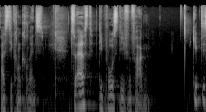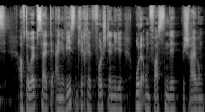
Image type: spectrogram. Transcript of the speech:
als die Konkurrenz. Zuerst die positiven Fragen. Gibt es auf der Webseite eine wesentliche, vollständige oder umfassende Beschreibung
